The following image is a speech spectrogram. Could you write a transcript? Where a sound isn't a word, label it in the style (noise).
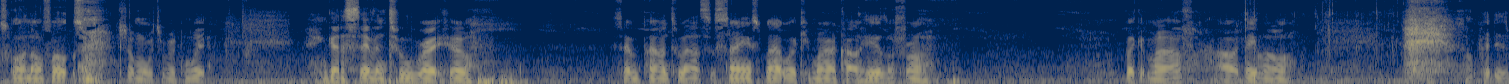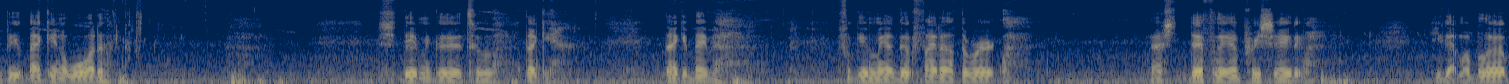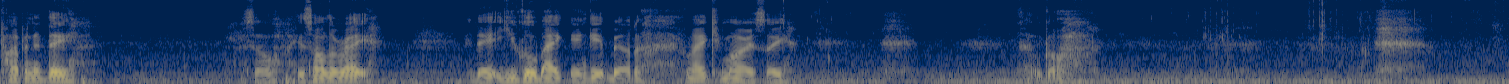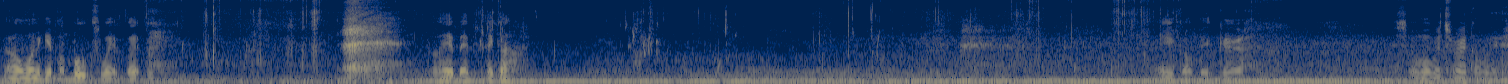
What's going on, folks? (clears throat) Show me what you're working with. Got a 7.2 right here. 7 pound, 2 ounces. The same spot where Kimara caught his from. Bucket mouth all day long. (sighs) I'll put this beaut back in the water. She did me good too. Thank you. Thank you, baby. For giving me a good fight after work. I definitely appreciate it you got my blood pumping today. So it's only right that you go back and get better like Kimara say. So we go. I don't want to get my boots wet but go ahead baby take off. There you go big girl Show me what you reckon with.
